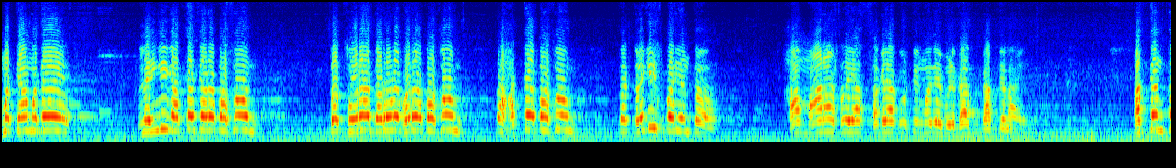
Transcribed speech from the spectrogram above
मग त्यामध्ये लैंगिक अत्याचारापासून तर चोऱ्या दरोडेखोऱ्यापासून तर हत्यापासून तर ड्रगिस पर्यंत हा महाराष्ट्र या सगळ्या गोष्टींमध्ये विळखात घातलेला आहे. अत्यंत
